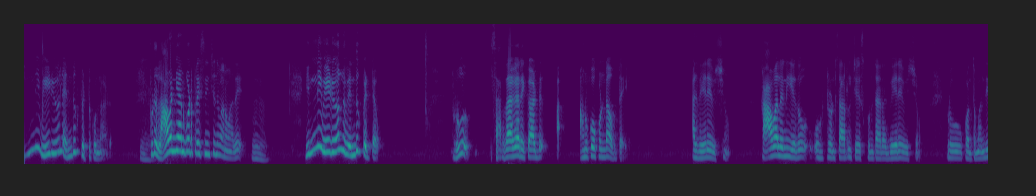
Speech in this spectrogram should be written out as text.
ఇన్ని వీడియోలు ఎందుకు పెట్టుకున్నాడు? ఇప్పుడు లావణ్యాన్ని కూడా ప్రశ్నించింది మనం అదే. ఇన్ని వీడియోలు నువ్వు ఎందుకు పెట్టావు? ఇప్పుడు సరదాగా రికార్డు అనుకోకుండా అవుతాయి. అది వేరే విషయం. కావాలని ఏదో ఒకటి రెండు సార్లు చేసుకుంటారు అది వేరే విషయం. ఇప్పుడు కొంతమంది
